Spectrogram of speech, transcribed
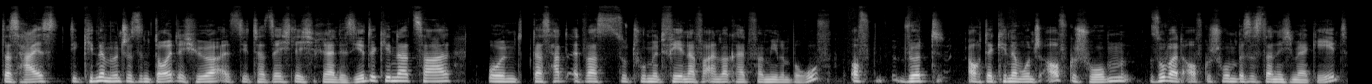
Das heißt, die Kinderwünsche sind deutlich höher als die tatsächlich realisierte Kinderzahl. Und das hat etwas zu tun mit fehlender Vereinbarkeit Familie und Beruf. Oft wird auch der Kinderwunsch aufgeschoben, so weit aufgeschoben, bis es dann nicht mehr geht.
